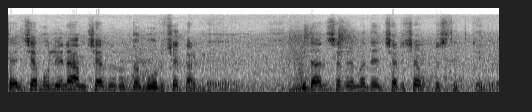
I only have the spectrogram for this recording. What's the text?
त्यांच्या मुलीनं आमच्या विरुद्ध मोर्चे काढले. विधानसभेमध्ये चर्चा उपस्थित केली.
